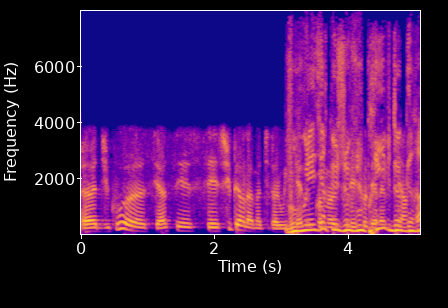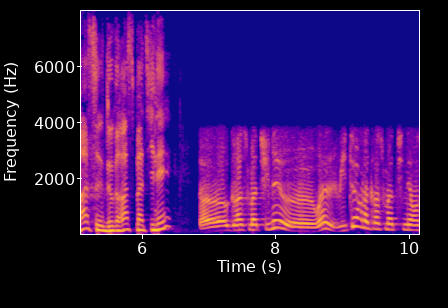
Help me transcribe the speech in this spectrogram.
euh, du coup, euh, c'est assez, c'est super la matinale week-end. Vous voulez dire que je vous prive de grâce, de grâce matinée? Euh, grâce matinée, euh, ouais, 8 heures la grâce matinée en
